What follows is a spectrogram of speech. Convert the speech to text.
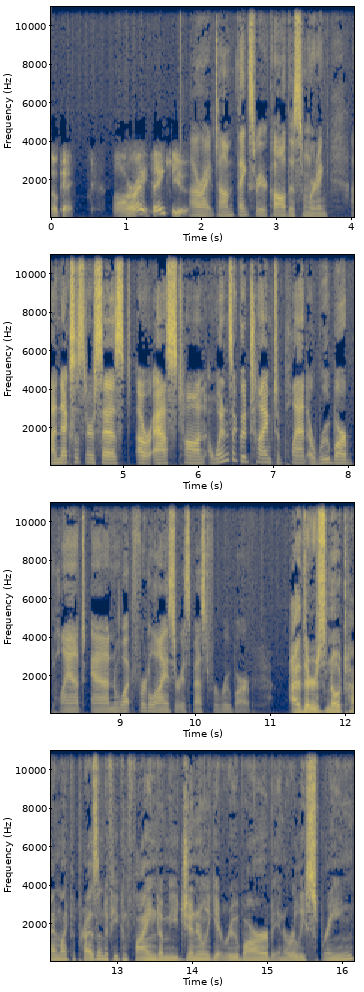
Okay. All right. Thank you. All right, Tom. Thanks for your call this morning. A next listener says or asks Tom, when's a good time to plant a rhubarb plant, and what fertilizer is best for rhubarb? Uh, there's no time like the present. If you can find them, you generally get rhubarb in early spring.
